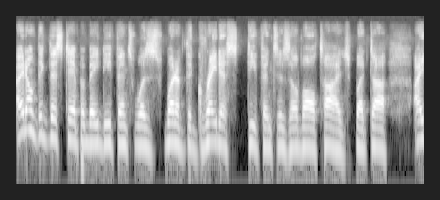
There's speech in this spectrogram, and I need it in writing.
I don't think this Tampa Bay defense was one of the greatest defenses of all times, but uh, I,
